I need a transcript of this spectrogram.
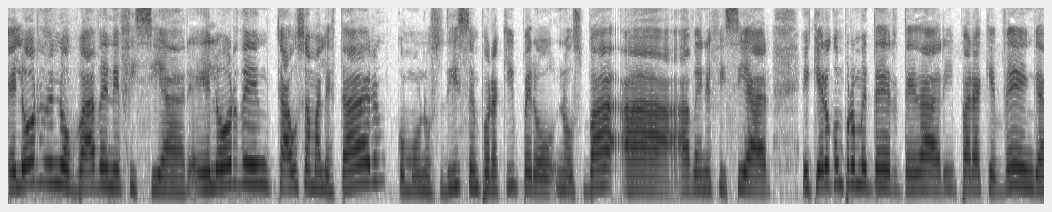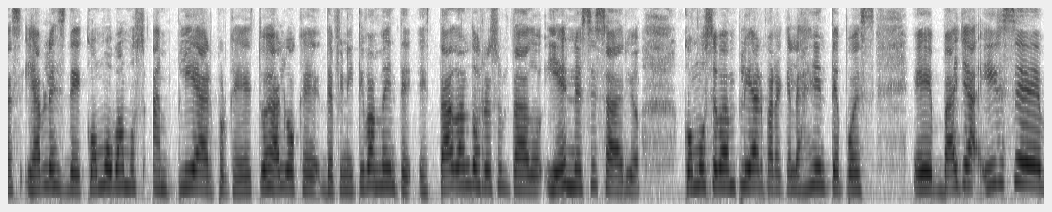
el orden nos va a beneficiar. El orden causa malestar, como nos dicen por aquí, pero nos va a, beneficiar. Y quiero comprometerte, Dari, para que vengas y hables de cómo vamos a ampliar, porque esto es algo que definitivamente está dando resultados y es necesario. Cómo se va a ampliar para que la gente, pues, eh, vaya a irse,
